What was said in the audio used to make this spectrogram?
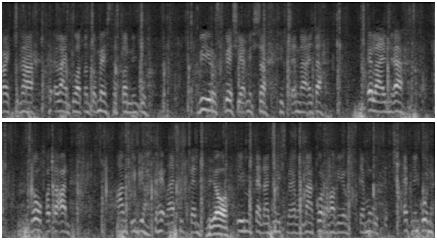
kaikki nämä eläintuotantomessat on niinku virusvesiä, missä sitten näitä eläimiä joupataan antibiooteilla ja sitten joo, ihmetellään, että miksi meillä on nämä koronavirukset ja muut. Että niin kun,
